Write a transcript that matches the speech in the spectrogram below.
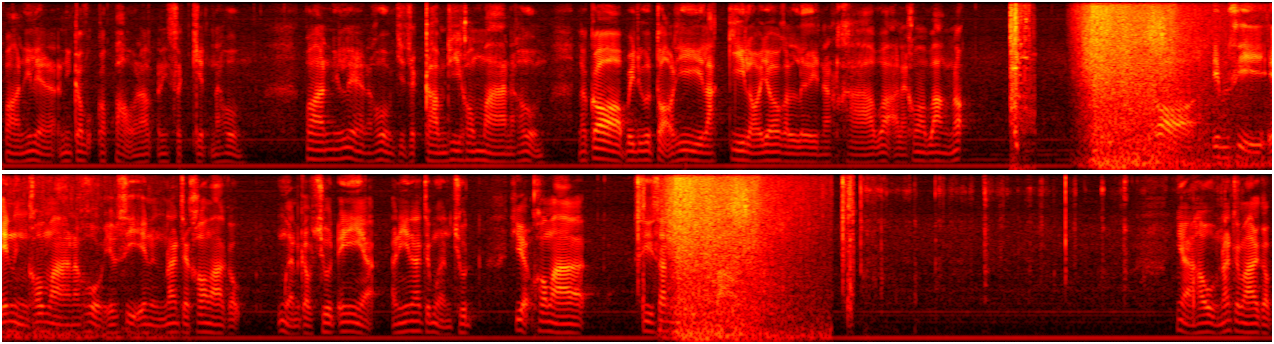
ประมาณนี้แหละนะ อันนี้ก็กระเป๋านะครับ อันนี้สเก็ตนะครับผม ประมาณนี้เลยนะครับผมกิจกรรมที่เข้ามานะครับผม แล้วก็ไปดูต่อที่ลัคกี้รอยัลกันเลยนะครับ ว่าอะไรเข้ามาบ้างเนาะก็ M4 N1 เข้ามานะครับผม M4 N1 น่าจะเข้ามากับเหมือนกับชุดไอ้นี่อะอันนี้น่าจะเหมือนชุดที่แบบเข้ามาซีซั่นนี้หรือเปล่าเนี่ยครับผมน่าจะมากับ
